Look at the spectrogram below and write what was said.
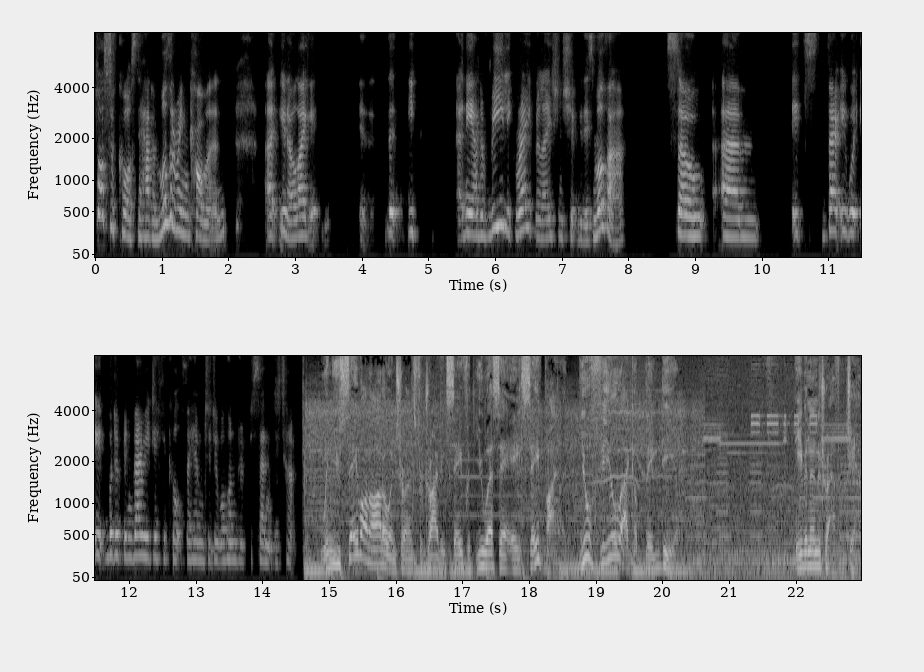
Plus, of course, they had a mother in common. Uh, you know, like that and he had a really great relationship with his mother. So um, it's very it, would it would have been very difficult for him to do 100% detach. When you save on auto insurance for driving safe with USAA Safe Pilot, you'll feel like a big deal, even in a traffic jam.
